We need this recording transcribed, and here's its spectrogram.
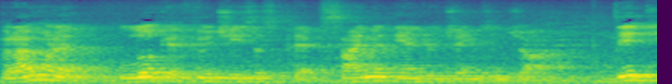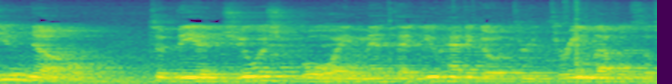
But I want to look at who Jesus picked Simon, Andrew, James, and John. Did you know to be a Jewish boy meant that you had to go through three levels of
